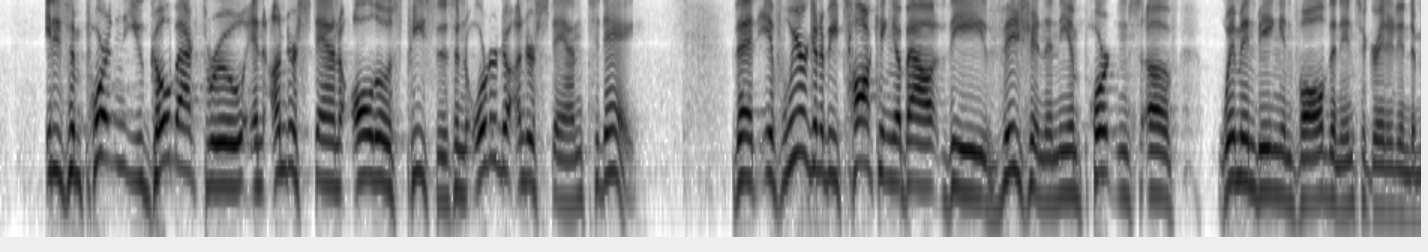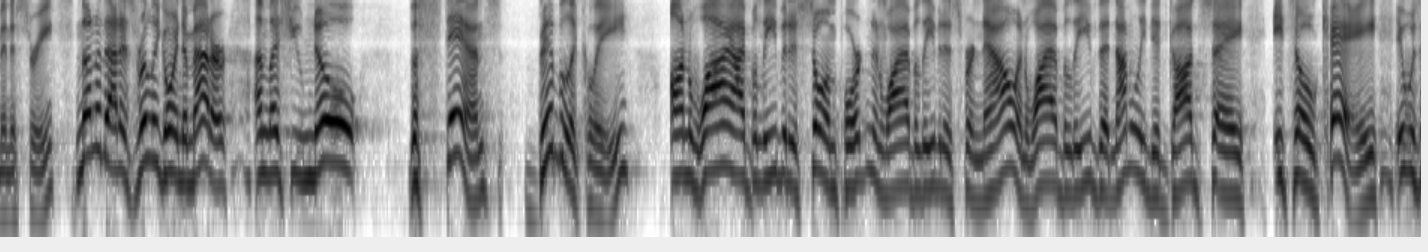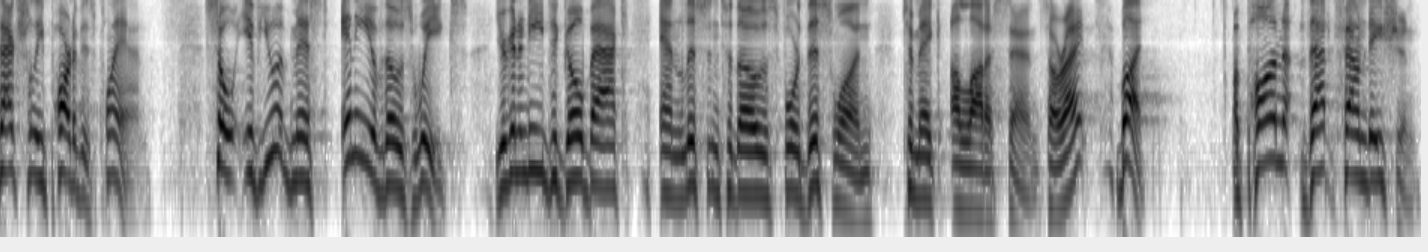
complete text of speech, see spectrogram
it is important that you go back through and understand all those pieces in order to understand today. That if we're going to be talking about the vision and the importance of women being involved and integrated into ministry. None of that is really going to matter unless you know the stance biblically on why I believe it is so important and why I believe it is for now and why I believe that not only did God say it's okay, it was actually part of his plan. So if you have missed any of those weeks, you're going to need to go back and listen to those for this one to make a lot of sense, all right? But Upon that foundation,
